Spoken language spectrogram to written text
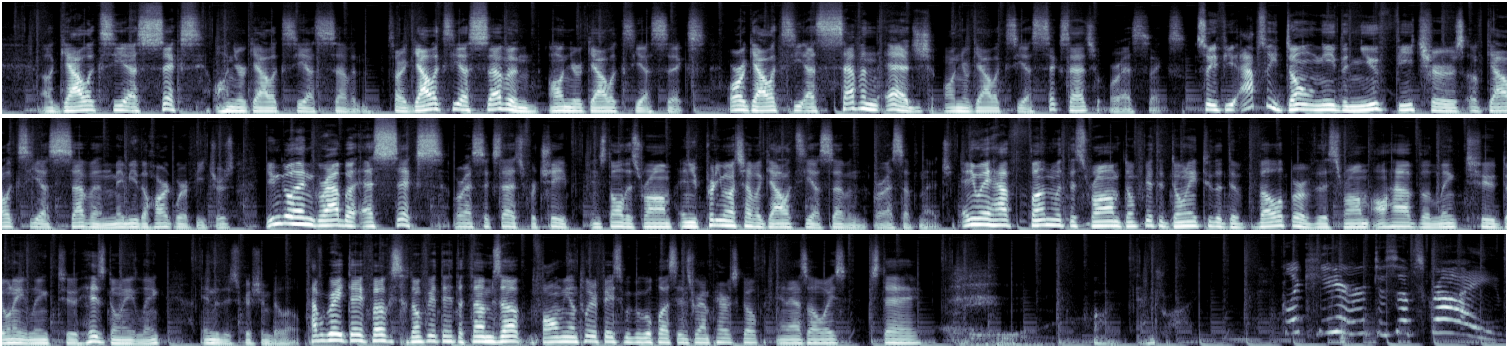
a Galaxy S6 on your Galaxy S7. Sorry, Galaxy S7 on your Galaxy S6 or a Galaxy S7 Edge on your Galaxy S6 Edge or S6. So if you absolutely don't need the new features of Galaxy S7, maybe the hardware features, you can go ahead and grab a S6 or S6 Edge for cheap, install this ROM, and you pretty much have a Galaxy S7 or S7 Edge. Anyway, have fun with this ROM. Don't forget to donate to the developer of this ROM. I'll have the link to donate link to his donate link in the description below. Have a great day, folks. Don't forget to hit the thumbs up. Follow me on Twitter, Facebook, Google+, Instagram, Periscope. And as always, stay on Android. Click here to subscribe.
